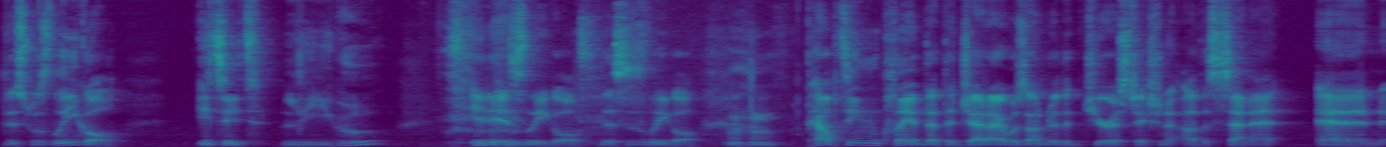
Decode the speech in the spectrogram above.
this was legal. Is it legal? It is legal. This is legal. Mm-hmm. Palpatine claimed that the Jedi was under the jurisdiction of the Senate and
